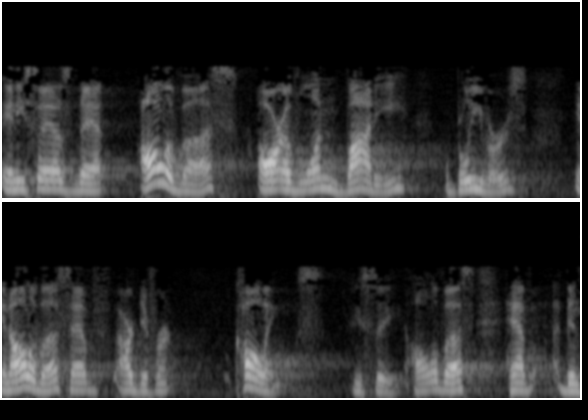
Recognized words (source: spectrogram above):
and he says that all of us are of one body, believers, and all of us have our different callings. You see, all of us have been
